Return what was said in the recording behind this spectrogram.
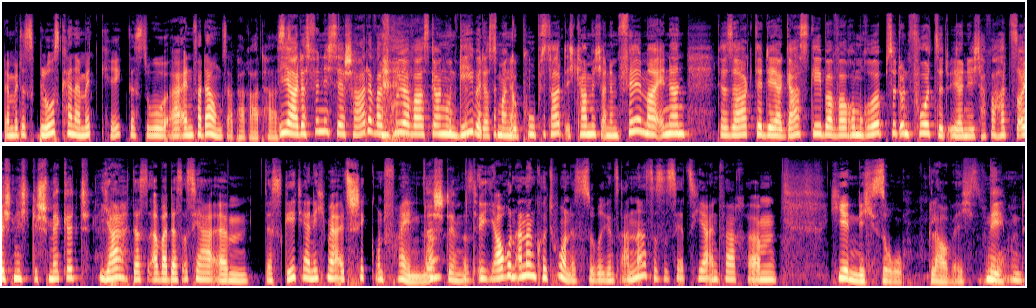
damit es bloß keiner mitkriegt, dass du äh, einen Verdauungsapparat hast. Ja, das finde ich sehr schade, weil früher war es gang und gäbe, dass man gepupst hat. Ich kann mich an einem Film erinnern, da sagte der Gastgeber, warum rülpset und furzet ihr nicht? Hat es euch nicht geschmecket? Ja, das, aber das ist ja, ähm, das geht ja nicht mehr als schick und fein. Ne? Das stimmt. Das, auch in anderen Kulturen ist es übrigens anders. Das ist jetzt hier einfach ähm, hier nicht so, glaube ich. So. Nee. Und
